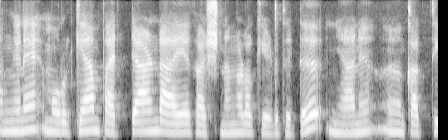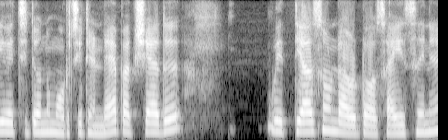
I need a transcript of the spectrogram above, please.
അങ്ങനെ മുറിക്കാൻ പറ്റാണ്ടായ കഷ്ണങ്ങളൊക്കെ എടുത്തിട്ട് ഞാൻ കത്തി വെച്ചിട്ടൊന്ന് മുറിച്ചിട്ടുണ്ട്. പക്ഷെ അത് വ്യത്യാസം ഉണ്ടാവും കേട്ടോ സൈസിന്?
